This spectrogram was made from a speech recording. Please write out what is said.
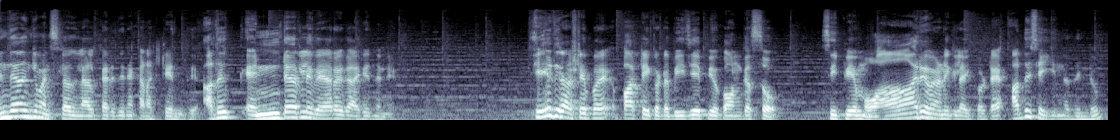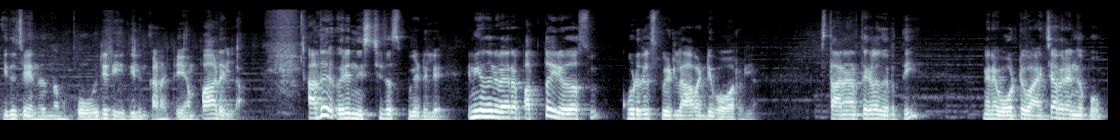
എന്തിനാണ് എനിക്ക് മനസ്സിലാവുന്നില്ല ആൾക്കാർ ഇതിനെ കണക്ട് ചെയ്യുന്നത്? അത് എന്റർലി വേറെ കാര്യം തന്നെയാണ്. ഏത് രാഷ്ട്രീയ പാർട്ടിക്കോട്ടെ ബി ജെ പിയോ കോൺഗ്രസോ സി പി എമ്മോ ആര് വേണമെങ്കിലും ആയിക്കോട്ടെ അത് ചെയ്യുന്നതിന്റെ ഇത് ചെയ്യുന്നതും നമുക്ക് ഒരു രീതിയിലും കണക്ട് ചെയ്യാൻ പാടില്ല. അത് ഒരു നിശ്ചിത സ്പീഡിൽ എനിക്കതിന് വേറെ പത്തോ ഇരുപതോ കൂടുതൽ സ്പീഡിൽ ആ വണ്ടി പോകാറില്ല സ്ഥാനാർത്ഥികളെ നിർത്തി ഇങ്ങനെ വോട്ട് വാങ്ങിച്ച് അവരങ്ങ് പോകും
